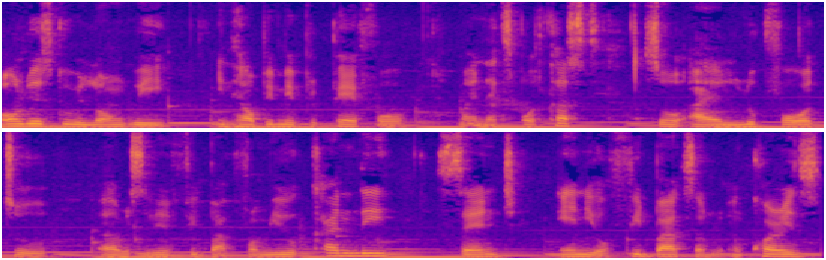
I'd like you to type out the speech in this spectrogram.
always go a long way in helping me prepare for my next podcast. So I look forward to uh, receiving feedback from you. Kindly send in your feedbacks and inquiries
